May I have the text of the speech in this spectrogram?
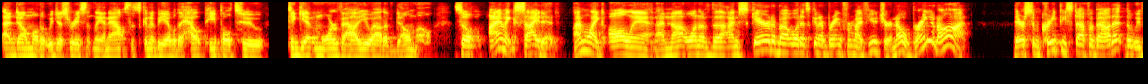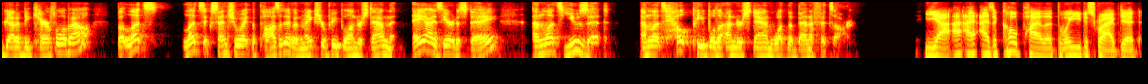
at domo that we just recently announced that's going to be able to help people to to get more value out of domo. So i'm excited. I'm like all in. I'm not one of the i'm scared about what it's going to bring for my future. No bring it on. There's some creepy stuff about it that we've got to be careful about, but let's let's accentuate the positive and make sure people understand that AI is here to stay and let's use it and let's help people to understand what the benefits are. Yeah, I, as a co-pilot, the way you described it,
